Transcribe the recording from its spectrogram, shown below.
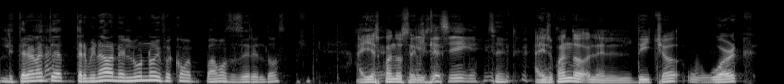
literalmente terminaban el 1 y fue como, vamos a hacer el 2. ahí es cuando se el dice, que sigue. Sí. ahí es cuando el, el dicho work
